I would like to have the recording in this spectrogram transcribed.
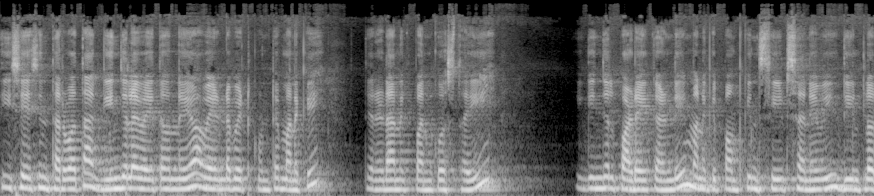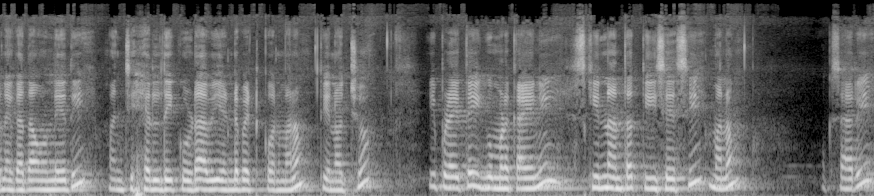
తీసేసిన తర్వాత ఆ గింజలు ఏవైతే ఉన్నాయో అవి ఎండబెట్టుకుంటే మనకి తినడానికి పనికొస్తాయి. ఈ గింజలు పడేయకండి. మనకి పంప్కిన్ సీడ్స్ అనేవి దీంట్లోనే కదా ఉండేది. మంచి హెల్దీ కూడా అవి ఎండబెట్టుకొని మనం తినొచ్చు. ఇప్పుడైతే ఈ గుమ్మడికాయని స్కిన్ అంతా తీసేసి మనం ఒకసారి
